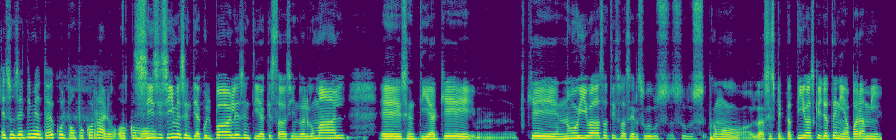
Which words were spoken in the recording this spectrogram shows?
es un sentimiento de culpa un poco raro, o como... Sí, sí, sí, me sentía culpable, sentía que estaba haciendo algo mal, eh, sentía que, mm, que no iba a satisfacer sus, sus, como las expectativas que ella tenía para mí,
